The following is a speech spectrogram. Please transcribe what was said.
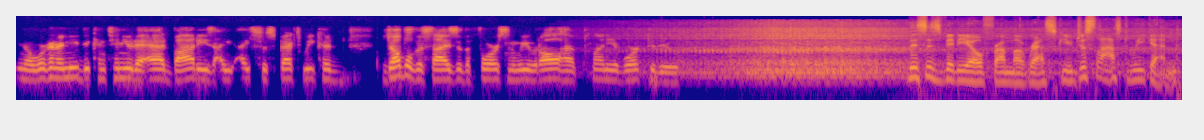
You know, we're going to need to continue to add bodies. I, I suspect we could double the size of the force, and we would all have plenty of work to do. This is video from a rescue just last weekend.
